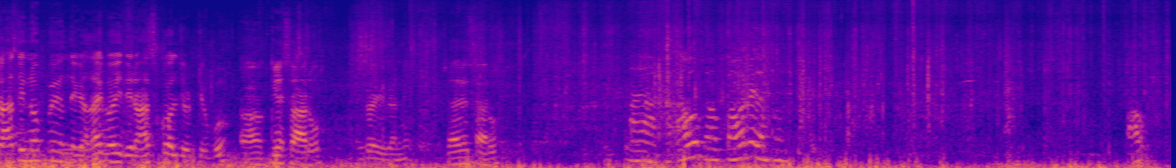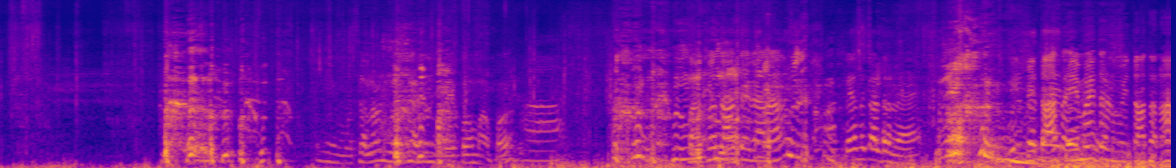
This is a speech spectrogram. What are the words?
ఛాతీ నొప్పి ఉంది కదా ఇగో ఇది రాసుకోవాలి చూడు ట్యూబ్ ఓకే సారు. ఇగో ఇవన్నీ. సరే సారు. కవర్ ఈ ముసలోడు పోసాడు రేపో మాపో తక్కువ తాతే కదా? అట్లెందుకంటారా మీ తాత ఏమైతాడు మీ తాతనా?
